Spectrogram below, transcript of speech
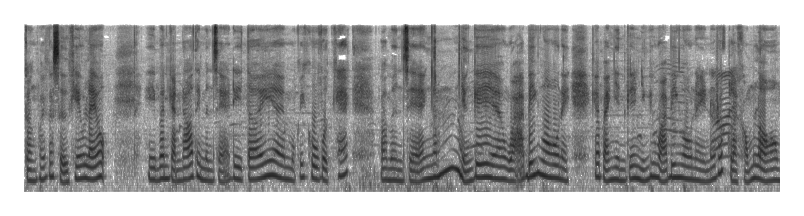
cần phải có sự khéo léo thì bên cạnh đó thì mình sẽ đi tới ờ, một cái khu vực khác và mình sẽ ngắm những cái ờ, quả bí ngô này. Các bạn nhìn cái những cái quả bí ngô này nó rất là khổng lồ không?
